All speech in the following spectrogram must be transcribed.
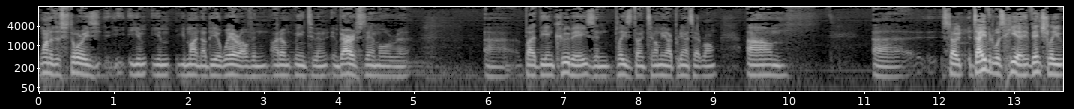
one of the stories you, you, you might not be aware of, and I don't mean to embarrass them or, uh, uh, but the Incubes, and please don't tell me I pronounced that wrong. Um, uh, so David was here. Eventually,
